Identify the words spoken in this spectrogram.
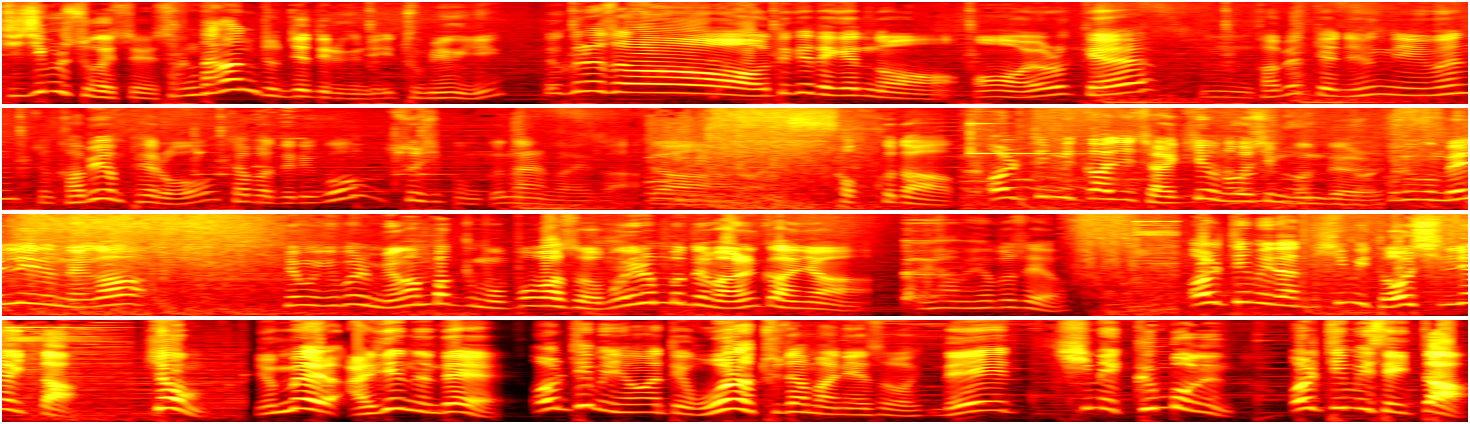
뒤집을 수가 있어요. 상당한 존재들이거든요 이 두 명이. 그래서 어떻게 되겠노? 어 요렇게 음, 가볍게 이제 형님은 좀 가벼운 패로 잡아드리고 수십 분 끝나는 거야 얘가. 자 포크닥 얼티밋까지 잘 키워놓으신 분들. 그리고 멜리는 내가 형 이번에 명함밖에 못 뽑아서 뭐 이런 분들 많을 거 아니야. 예, 한번 해보세요. 얼티밋한테 힘이 더 실려있다. 형 연멜 알겠는데 얼티밋 형한테 워낙 투자 많이 해서 내 힘의 근본은 얼티밋에 있다.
